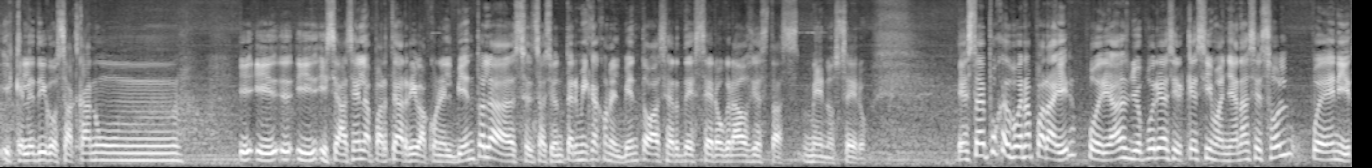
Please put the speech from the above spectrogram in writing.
¿y qué les digo? Sacan un y, se hace en la parte de arriba. Con el viento, la sensación térmica con el viento va a ser de 0 grados y hasta menos 0. Esta época es buena para ir. Podría, yo podría decir que si mañana hace sol, pueden ir.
